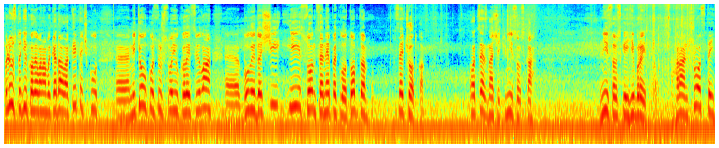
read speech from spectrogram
Плюс тоді, коли вона викидала киточку, е, мітьолку свою, коли цвіла, е, були дощі і сонце не пекло. Тобто все чітко. Оце значить Нісовська, Нісовський гібрид. Гранд 6.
